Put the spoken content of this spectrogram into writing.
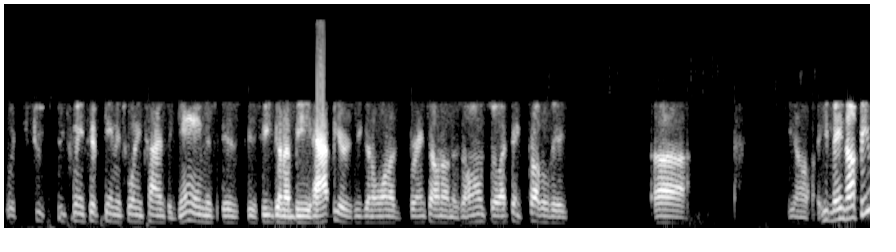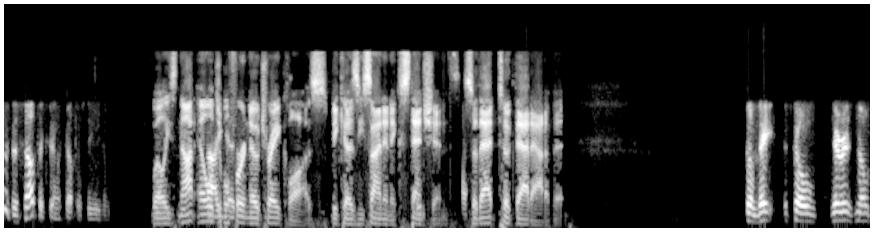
which shoots between 15 and 20 times a game. Is is is he going to be happy, or is he going to want to branch out on his own? So I think probably, uh, you know, he may not be with the Celtics in a couple seasons. Well, he's not eligible guess- for a no trade clause because he signed an extension, so that took that out of it. So they so there is no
